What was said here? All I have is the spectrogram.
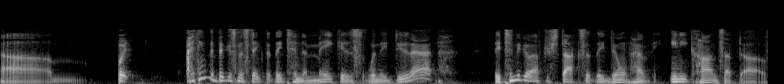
Um, but I think the biggest mistake that they tend to make is when they do that, they tend to go after stocks that they don't have any concept of.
